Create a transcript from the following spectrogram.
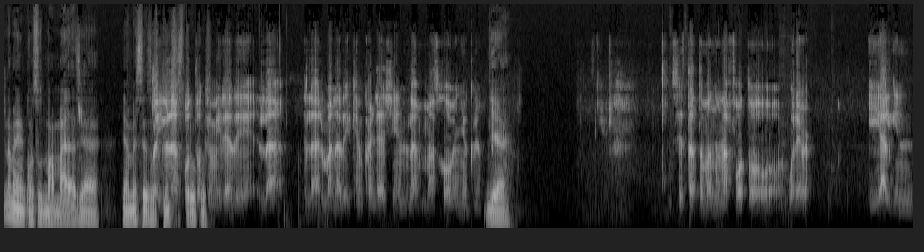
no me vengan con sus mamadas, ya, ya me sé esos Hay una pinches foto trucos. que miré de la, la hermana de Kim Kardashian, la más joven, yo creo. Yeah. Se está tomando una foto, whatever. Y alguien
